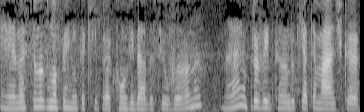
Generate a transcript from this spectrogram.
É, nós temos uma pergunta aqui para a convidada Silvana, né? Aproveitando que a temática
